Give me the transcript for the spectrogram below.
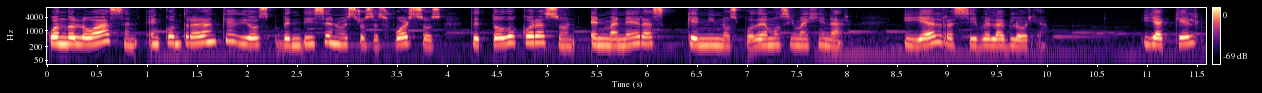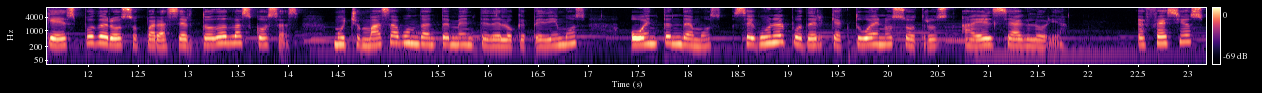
Cuando lo hacen, encontrarán que Dios bendice nuestros esfuerzos de todo corazón en maneras que ni nos podemos imaginar, y Él recibe la gloria. Y aquel que es poderoso para hacer todas las cosas mucho más abundantemente de lo que pedimos o entendemos, según el poder que actúa en nosotros, a Él sea gloria. Efesios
